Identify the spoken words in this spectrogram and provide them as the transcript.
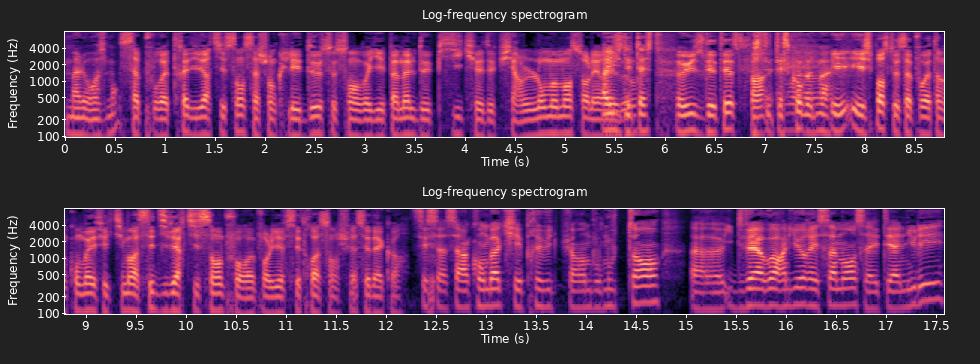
malheureusement. Ça pourrait être très divertissant, sachant que les deux se sont envoyés pas mal de pics depuis un long moment sur les Ah, ils réseaux. se détestent. Eux, ils se détestent. Ils Enfin, se détestent ouais, complètement. ouais. Et, et je pense que ça pourrait être un combat effectivement assez divertissant pour, pour l'UFC 300. Je suis assez d'accord. C'est ça, c'est un combat qui est prévu depuis un bon bout de temps. Euh, il devait avoir lieu récemment, ça a été annulé.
